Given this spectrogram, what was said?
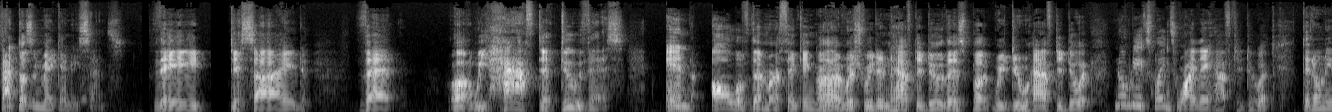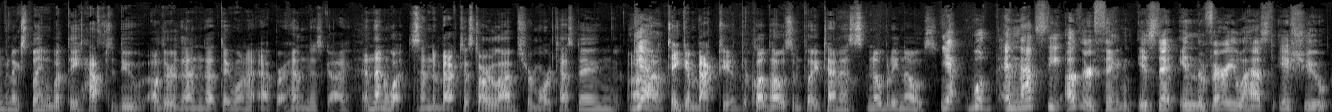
That doesn't make any sense. They decide that, oh, we have to do this. And all of them are thinking, oh, I wish we didn't have to do this, but we do have to do it. Nobody explains why they have to do it. they don't even explain what they have to do other than that they want to apprehend this guy. And then what? Send him back to Star Labs for more testing? Yeah. Uh, take him back to the clubhouse and play tennis? Nobody knows. Yeah, well, and that's the other thing is that in the very last issue,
